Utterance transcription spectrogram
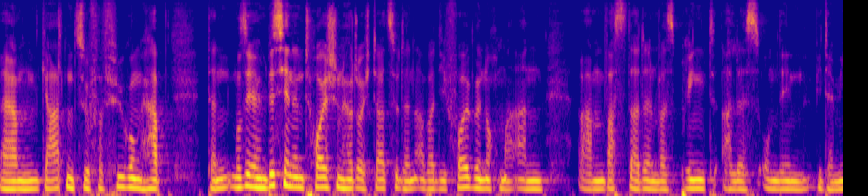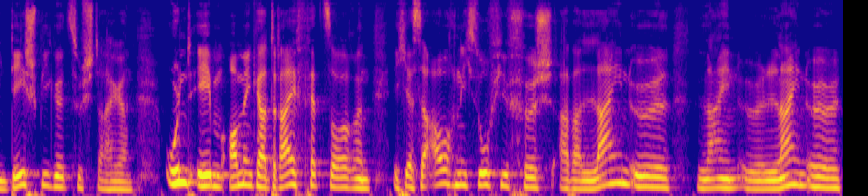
ähm, Garten zur Verfügung habt, dann muss ich euch ein bisschen enttäuschen. Hört euch dazu dann aber die Folge nochmal an, ähm, was da denn was bringt, alles um den Vitamin D-Spiegel zu steigern. Und eben Omega-3-Fettsäuren. Ich esse auch nicht so viel Fisch, aber Leinöl, Leinöl, Leinöl,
